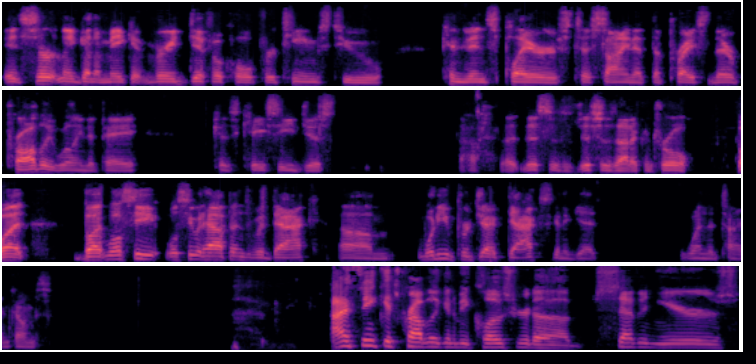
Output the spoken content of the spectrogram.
it's certainly going to make it very difficult for teams to convince players to sign at the price they're probably willing to pay because KC just uh, this is this is out of control. But but we'll see we'll see what happens with Dak. Um, what do you project Dak's going to get when the time comes? I think it's probably going to be closer to seven years.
